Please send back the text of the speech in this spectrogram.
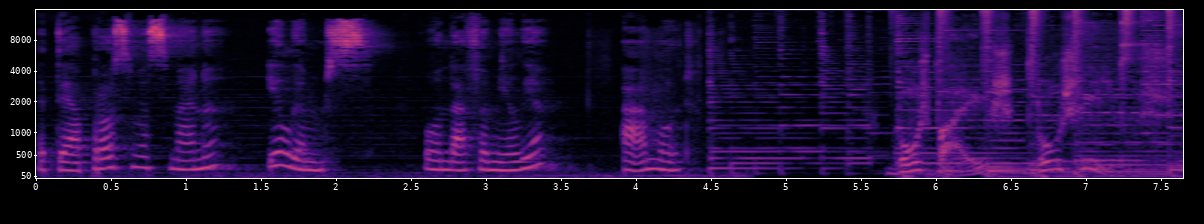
Até à próxima semana e lembre-se: onde há família, há amor. Bons pais, bons filhos.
